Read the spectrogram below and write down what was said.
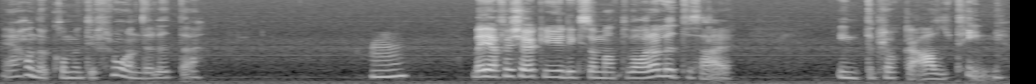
jag har nog kommit ifrån det lite. Mm. Men jag försöker ju liksom att vara lite så här inte plocka allting.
